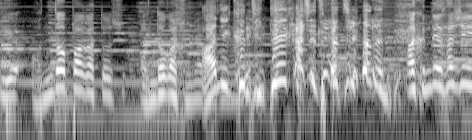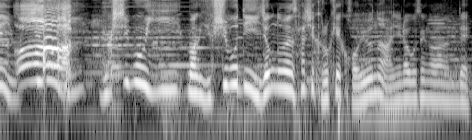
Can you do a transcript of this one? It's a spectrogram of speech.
이게 언더바가 또 주- 언더가 중요하다. 아니 그 디테일까지 따지면은 아 근데 사실 65, 아! 65 이, 막 65D 이 정도면 사실 그렇게 거유는 아니라고 생각하는데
